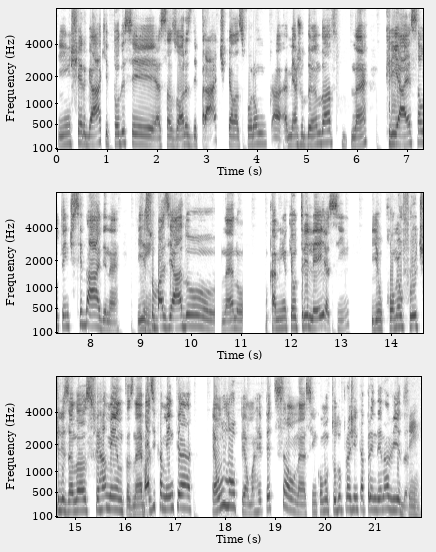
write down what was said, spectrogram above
e enxergar que todas essas horas de prática, elas foram a, me ajudando a, né, criar essa autenticidade, né? Isso baseado né, no, no, caminho que eu trilhei, assim, e o como eu fui utilizando as ferramentas, né? Basicamente é, é um loop, é uma repetição, né? Assim como tudo pra gente aprender na vida. Sim,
